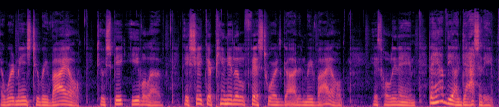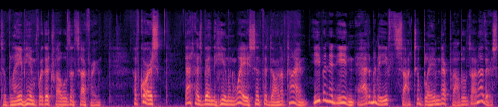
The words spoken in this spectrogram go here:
That word means to revile, to speak evil of. They shake their puny little fist towards God and revile his holy name. They have the audacity to blame him for their troubles and suffering. Of course, That has been the human way since the dawn of time. Even in Eden, Adam and Eve sought to blame their problems on others.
